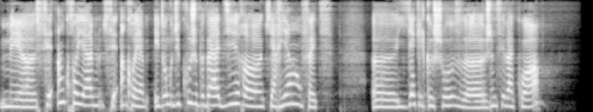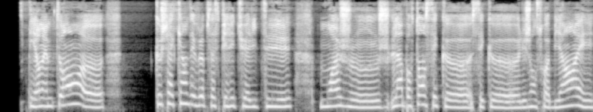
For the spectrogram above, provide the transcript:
Mais euh, c'est incroyable, c'est incroyable. Et donc du coup, je peux pas dire euh, qu'il y a rien en fait. Euh, il y a quelque chose, je ne sais pas quoi. Et en même temps, que chacun développe sa spiritualité. Moi, je, l'important c'est que c'est que les gens soient bien et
